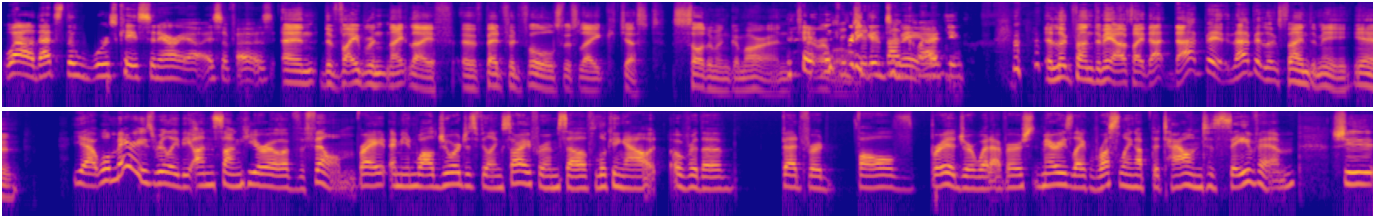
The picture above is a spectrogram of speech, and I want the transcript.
wow, that's the worst case scenario, I suppose. And the vibrant nightlife of Bedford Falls was like just Sodom and Gomorrah and terrible. pretty good to Jitterbug me. I think it looked fun to me. I was like, that that bit that bit looks fine to me. Yeah. Yeah, well, Mary's really the unsung hero of the film, right? I mean, while George is feeling sorry for himself, looking out over the Bedford Falls Bridge or whatever, Mary's like rustling up the town to save him. She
